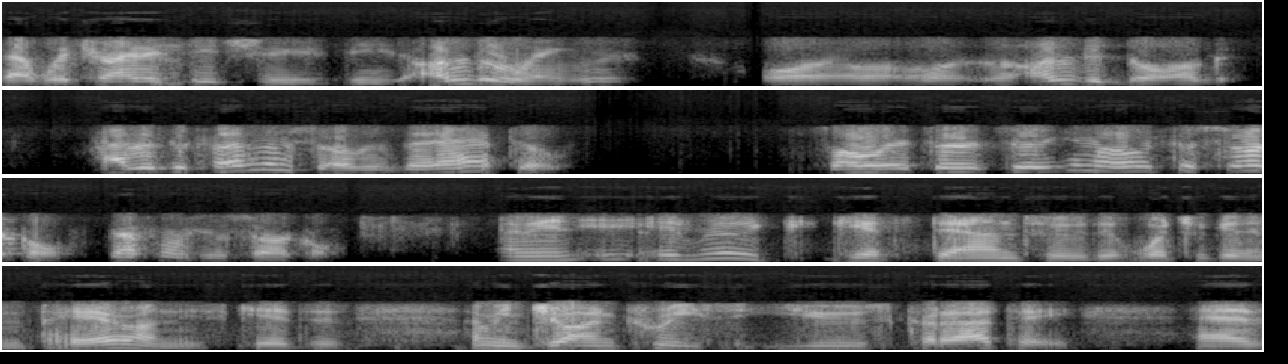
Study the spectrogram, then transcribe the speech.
that we're trying to teach these, these underlings or, or, or underdog how to defend themselves if they had to. So it's a, it's a you know it's a circle, definitely a circle. I mean, it, it really gets down to that what you can impair on these kids is, I mean, John Kreese used karate as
